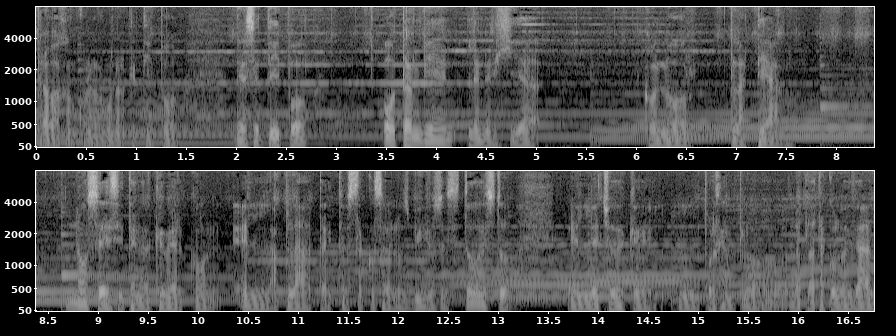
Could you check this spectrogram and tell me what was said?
trabajan con algún arquetipo de ese tipo, o también la energía color plateado. No sé si tenga que ver con la plata y toda esta cosa de los virus y todo esto, el hecho de que, por ejemplo, la plata coloidal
